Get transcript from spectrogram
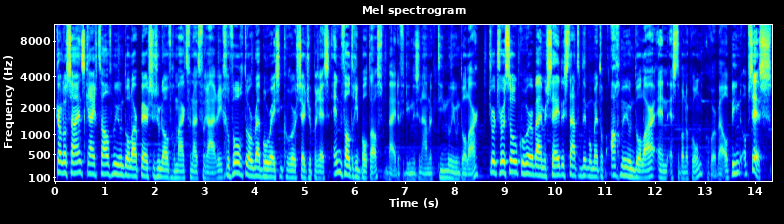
Carlos Sainz krijgt 12 miljoen dollar per seizoen overgemaakt vanuit Ferrari, gevolgd door Red Bull Racing coureur Sergio Perez en Valtteri Bottas. Beide verdienen ze namelijk 10 miljoen dollar. George Russell, coureur bij Mercedes, staat op dit moment op 8 miljoen dollar en Esteban Ocon, coureur bij Alpine, op 6.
